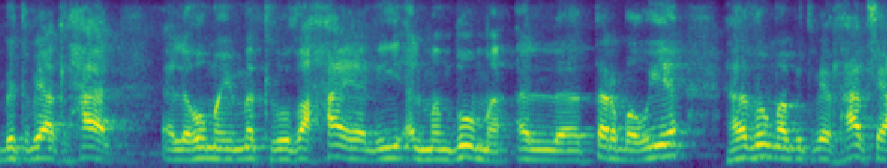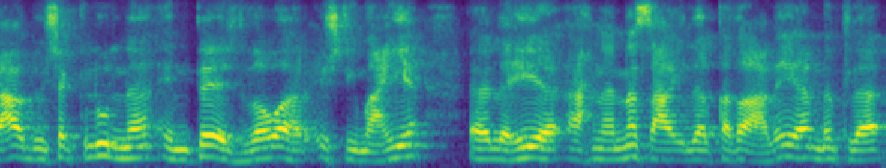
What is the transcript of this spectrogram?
بطبيعة الحال اللي هما يمثلوا ضحايا للمنظومة التربوية. هذوما بطبيعة الحال سيعاودوا يشكلوا لنا إنتاج ظواهر اجتماعية اللي هي إحنا نسعى إلى القضاء عليها مثل آه،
